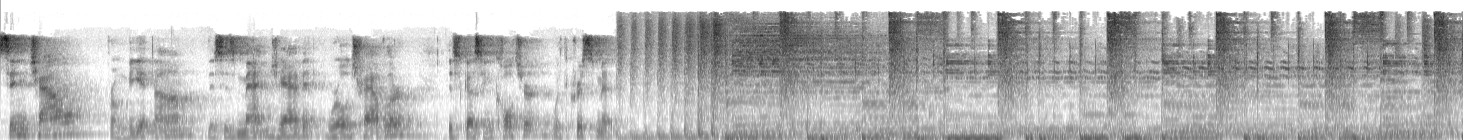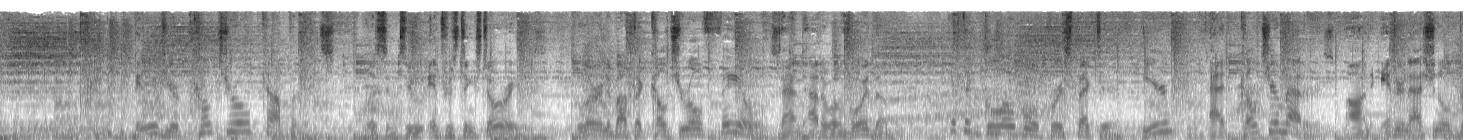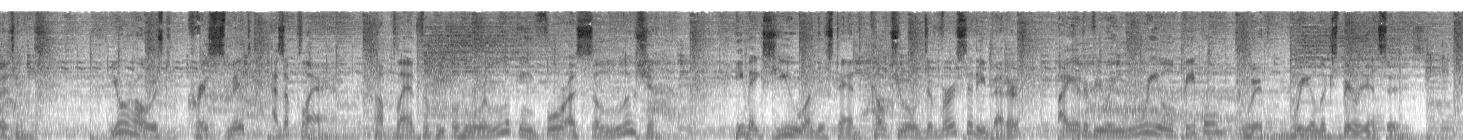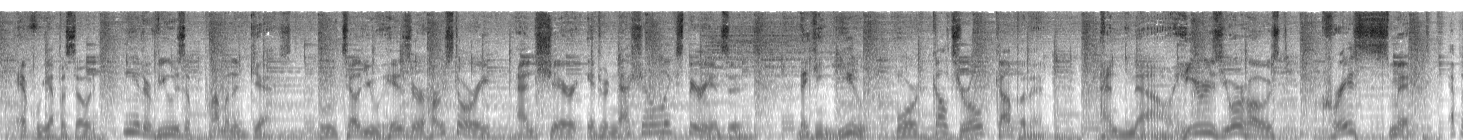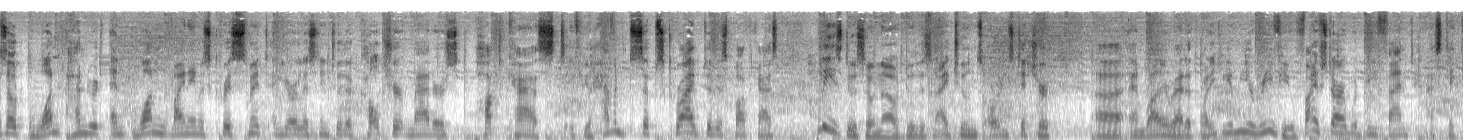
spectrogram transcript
Xin Chào from Vietnam. This is Matt Javitt, world traveler, discussing culture with Chris Smith. Build your cultural competence. Listen to interesting stories. Learn about the cultural fails and how to avoid them. Get the global perspective here at Culture Matters on International Business. Your host, Chris Smith, has a plan. A plan for people who are looking for a solution. He makes you understand cultural diversity better by interviewing real people with real experiences. Every episode, he interviews a prominent guest who will tell you his or her story and share international experiences, making you more cultural competent. And now, here's your host, Chris Smith. Episode 101. My name is Chris Smith, and you're listening to the Culture Matters podcast. If you haven't subscribed to this podcast, please do so now. Do this in iTunes or in Stitcher. Uh, and while you're at it, why don't you give me a review? Five star would be fantastic.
